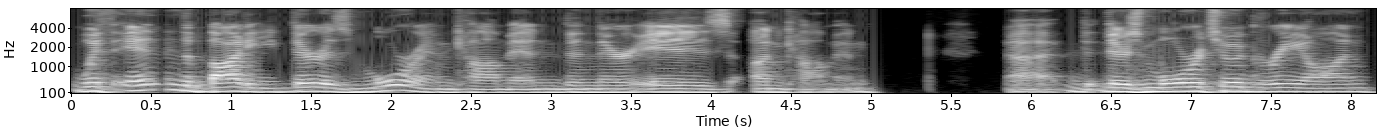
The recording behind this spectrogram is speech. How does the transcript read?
within the body there is more in common than there is uncommon. Uh, there's more to agree on.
